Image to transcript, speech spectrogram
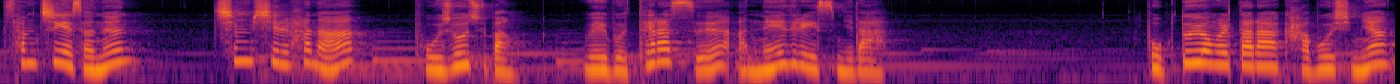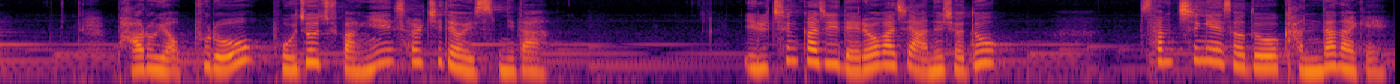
3층에서는 침실 하나, 보조 주방, 외부 테라스 안내해 드리겠습니다. 복도형을 따라 가보시면 바로 옆으로 보조 주방이 설치되어 있습니다. 1층까지 내려가지 않으셔도 3층에서도 간단하게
